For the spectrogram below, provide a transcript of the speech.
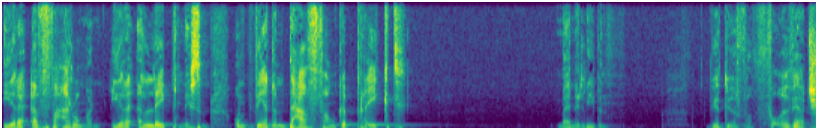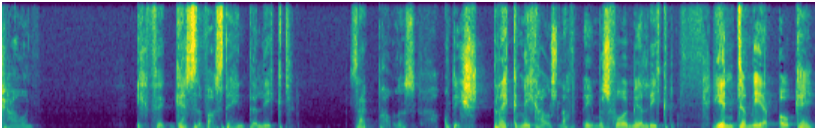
ihre Erfahrungen, ihre Erlebnisse und werden davon geprägt. Meine Lieben, wir dürfen vorwärts schauen. Ich vergesse, was dahinter liegt, sagt Paulus, und ich strecke mich aus nach dem, was vor mir liegt. Hinter mir, okay,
